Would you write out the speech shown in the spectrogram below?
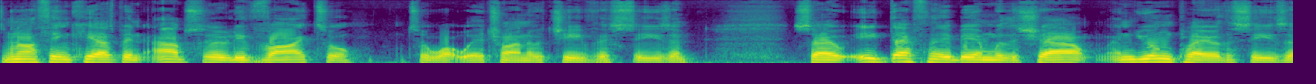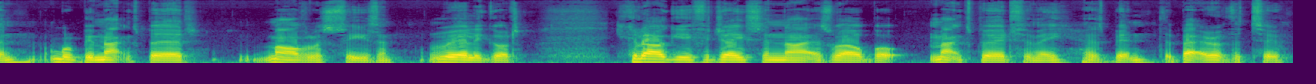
and I think he has been absolutely vital to what we're trying to achieve this season. So he'd definitely be in with a shout, and young player of the season would be Max Bird marvellous season. Really good. Could argue for Jason Knight as well, but Max Bird for me has been the better of the two.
